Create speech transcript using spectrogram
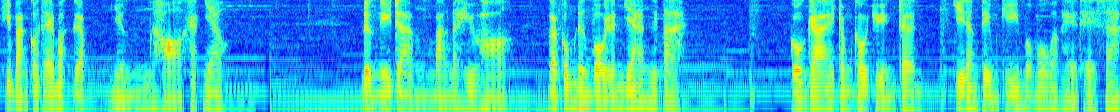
khi bạn có thể bắt gặp những họ khác nhau. Đừng nghĩ rằng bạn đã hiểu họ và cũng đừng vội đánh giá người ta. Cô gái trong câu chuyện trên chỉ đang tìm kiếm một mối quan hệ thể xác.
